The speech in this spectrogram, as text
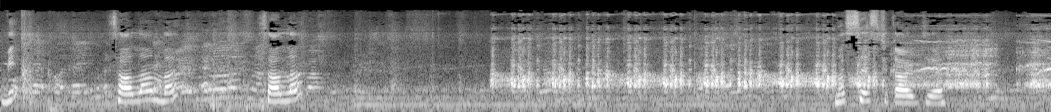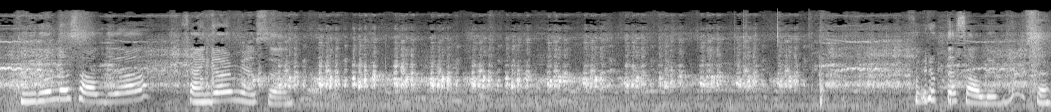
Bir sallan bak. Sallan. Nasıl ses çıkartıyor? Kuyruğunu da sallıyor. Sen görmüyorsun. Kuyruk da sallıyor biliyor musun?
